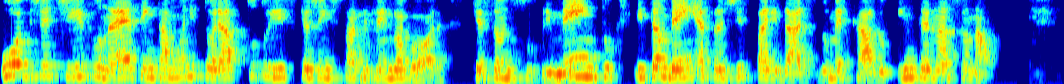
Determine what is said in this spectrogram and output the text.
O objetivo né, é tentar monitorar tudo isso que a gente está vivendo agora questão de suprimento e também essas disparidades do mercado internacional.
